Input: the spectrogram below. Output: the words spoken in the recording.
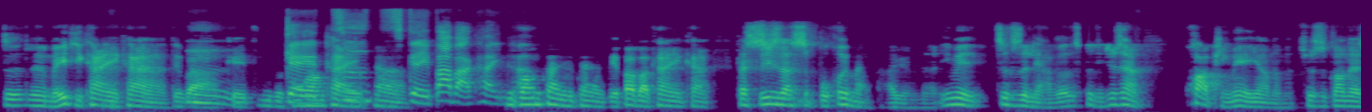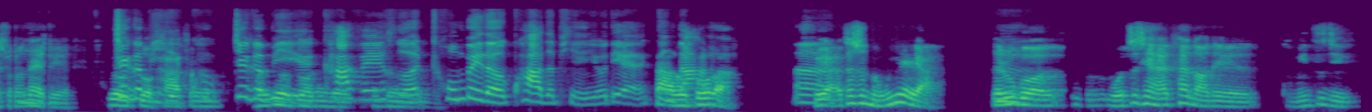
这那媒体看一看，对吧？给自己的同行看一看，给爸爸看一看，同行看一看，给爸爸看一看。但实际上是不会买茶园的，因为这是两个事情，就像跨品类一样的嘛。就是刚才说奈雪。这个比这个比咖啡和烘焙的跨的品有点大的多了。嗯，对呀，这是农业呀。那如果我之前还看到那个股民自己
